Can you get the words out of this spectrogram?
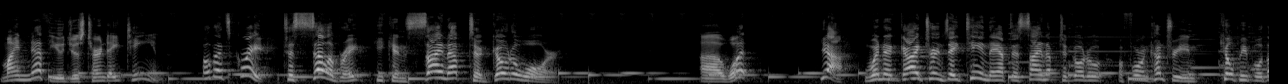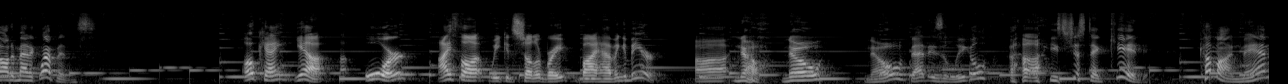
My nephew just turned 18. Oh, that's great. To celebrate, he can sign up to go to war. Uh, what? Yeah, when a guy turns 18, they have to sign up to go to a foreign country and kill people with automatic weapons. Okay, yeah. Uh, or I thought we could celebrate by having a beer. Uh, no, no, no, that is illegal. Uh, he's just a kid. Come on, man.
